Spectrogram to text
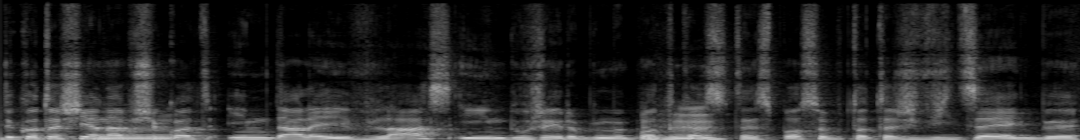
Tylko też ja na mm. przykład im dalej w las i im dłużej robimy podcast -hmm. w ten sposób, to też widzę jakby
